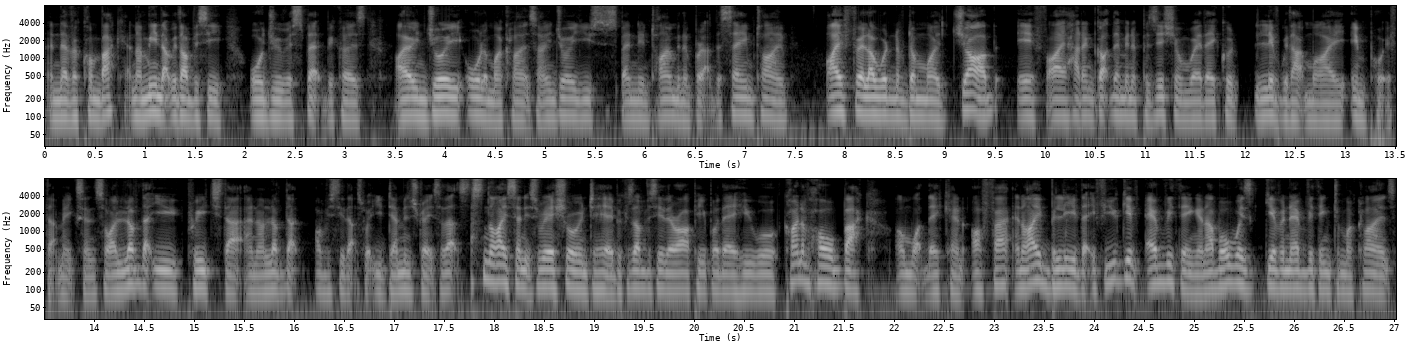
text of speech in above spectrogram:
and never come back. And I mean that with obviously all due respect because I enjoy all of my clients. I enjoy used to spending time with them, but at the same time, I feel I wouldn't have done my job if I hadn't got them in a position where they could live without my input, if that makes sense. So I love that you preach that, and I love that obviously that's what you demonstrate. So that's, that's nice and it's reassuring to hear because obviously there are people there who will kind of hold back on what they can offer. And I believe that if you give everything, and I've always given everything to my clients,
